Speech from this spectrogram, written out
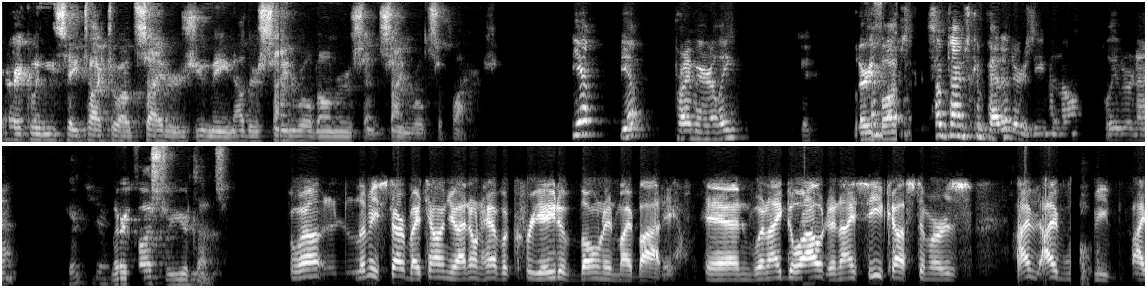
Eric, when you say talk to outsiders, you mean other sign world owners and sign world suppliers? Yep, yep, primarily. Okay. Larry sometimes, Foster. Sometimes competitors, even though, believe it or not. Sure. Larry Foster, your thoughts? Well, let me start by telling you I don't have a creative bone in my body. And when I go out and I see customers, I, I, I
